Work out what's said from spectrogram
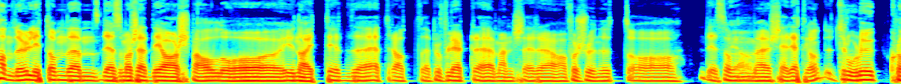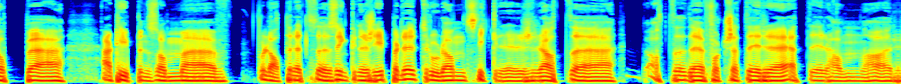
handler jo litt om den, det som har skjedd i Arsenal og United etter at profilerte managere har forsvunnet, og det som ja. skjer i ettergang. Tror du Klopp eh, er typen som eh, forlater et synkende skip, eller tror du han sikrer at, eh, at det fortsetter etter han har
